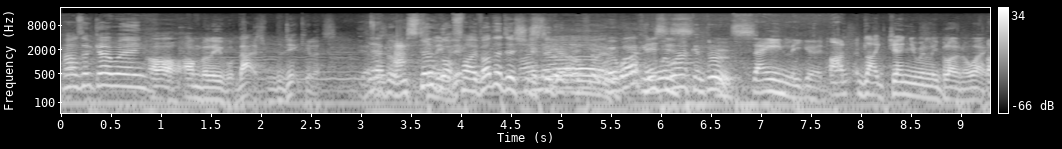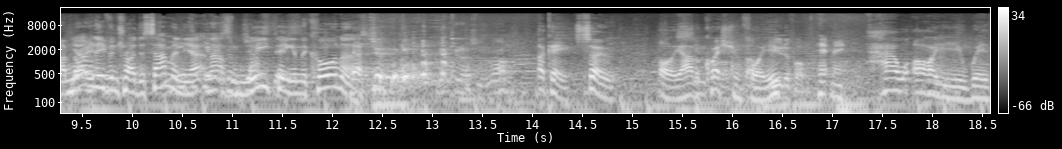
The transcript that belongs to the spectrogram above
How's it going? Oh, unbelievable. That's ridiculous. Yeah, but we still got five other dishes to get on with. We're working, This we're is working through. insanely good. I'm like genuinely blown away. I'm You not haven't even tried the salmon yet, and that's weeping in the corner. That's true. okay, so, Ollie, I have a question for you. Beautiful. Hit me. How are you with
